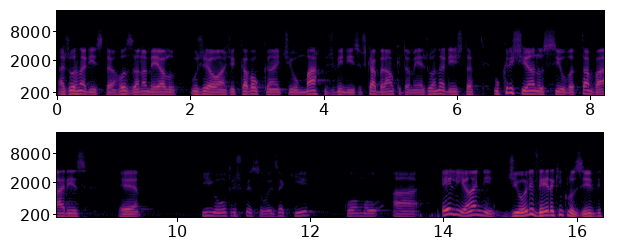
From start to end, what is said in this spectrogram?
a jornalista Rosana Mello, o George Cavalcante, o Marcos Vinícius Cabral, que também é jornalista, o Cristiano Silva Tavares é, e outras pessoas aqui, como a Eliane de Oliveira, que inclusive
